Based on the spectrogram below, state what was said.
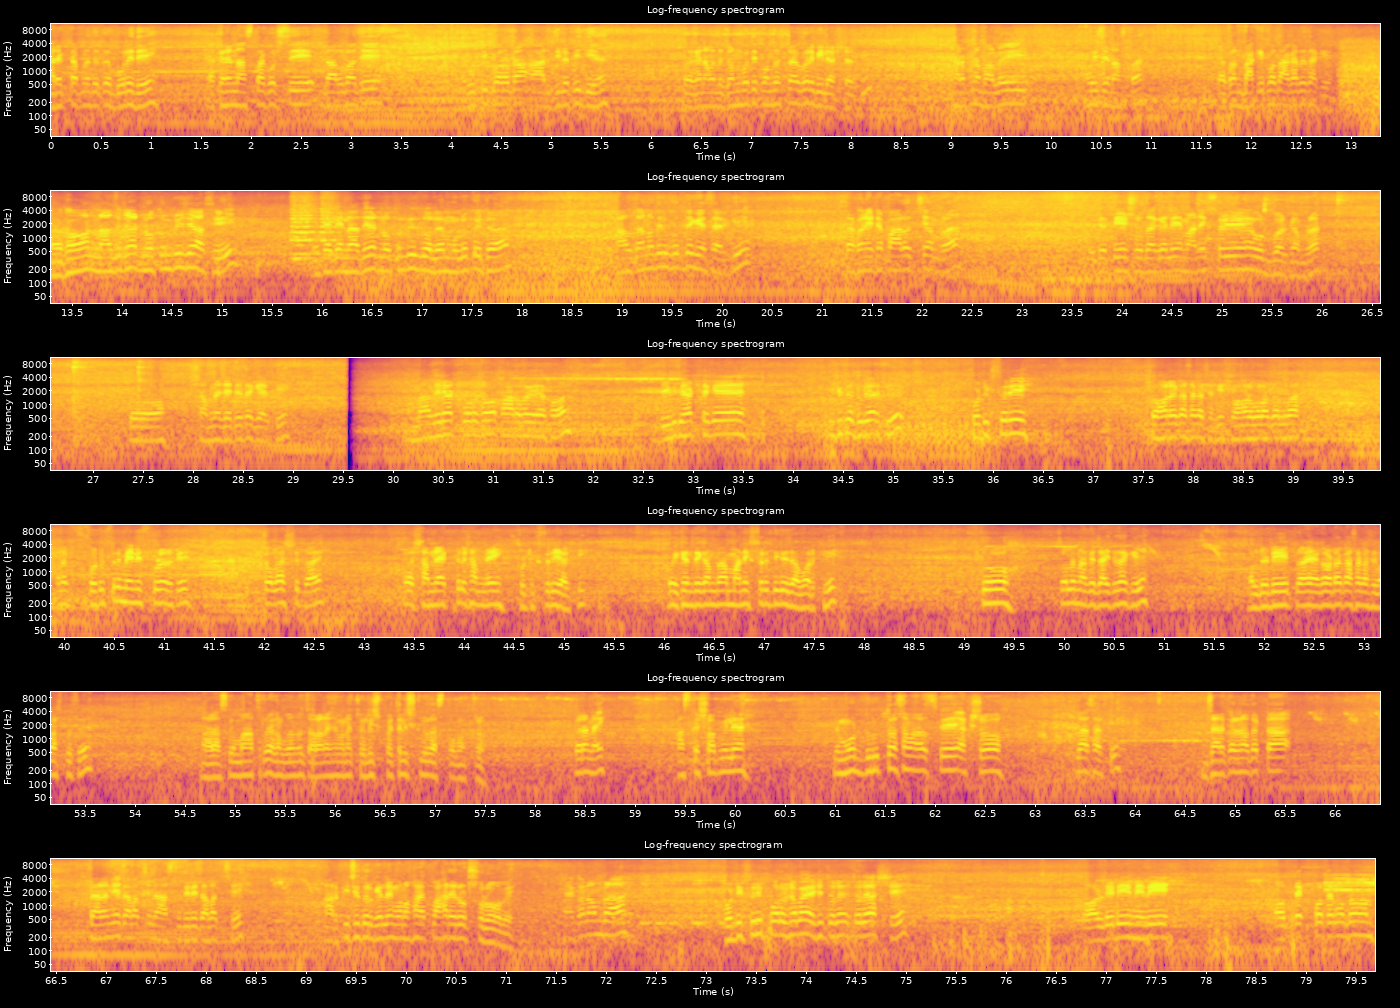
আরেকটা আপনাদেরকে বলে দিই, এখানে নাস্তা করছি ডাল ভাজে, রুটি পরোটা আর জিলাপি দিয়ে। তো এখানে আমাদের জনপ্রতি পঞ্চাশ টাকা করে বিল আসছে আর কি। খারাপ না, ভালোই হয়েছে নাস্তা। এখন বাকি পথ আগাতে থাকে। এখন নাজিরহাট নতুন ব্রিজে আছি। এটাকে নাজিরহাট নতুন ব্রিজ বলে, মূলত এটা হালদা নদীর উপর দিয়ে গেছে আর কি। এখন এটা পার হচ্ছে আমরা। এটা দিয়ে সোজা গেলে মানিক সরিয়ে উঠবো আর কি আমরা। তো সামনে যাইতে থাকি আর কি। নাজিরহাট পৌরসভা পার হয়ে এখন। দেবীরহাট থেকে কিছুটা দূরে আর কি। ফটিকছড়ি শহরের কাছাকাছি আর কি, শহর বলা চল বা মানে ফটিকছড়ি মেন স্কুল আর কি। চলে আসছে প্রায়। তো সামনে এক কিলো সামনেই ফটিকছড়ি আর কি। ওইখান থেকে আমরা মানিকছড়ির দিকে যাব আর কি। তো চলেন আগে যাইতে থাকি। অলরেডি প্রায় এগারোটার কাছাকাছি বাঁচতেছে আর আজকে মাত্র এখন পর্যন্ত চালানো হয়েছে মানে চল্লিশ পঁয়তাল্লিশ কিলো রাস্তা মাত্র। প্যারা নাই। আজকে সব মিলে মানে মোট দূরত্ব আছে আমার আজকে একশো প্লাস আর কি। যার কারণে অতটা প্যারা নিয়ে চালাচ্ছি না, আস্তে ধীরে চালাচ্ছি আর কিছু দূর গেলে মনে হয় পাহাড়ে রোড শুরু হবে। এখন আমরা ফটিকছড়ি পৌরসভায় এসে চলে চলে আসছে। অলরেডি মেবি অর্ধেক পথের মতন,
